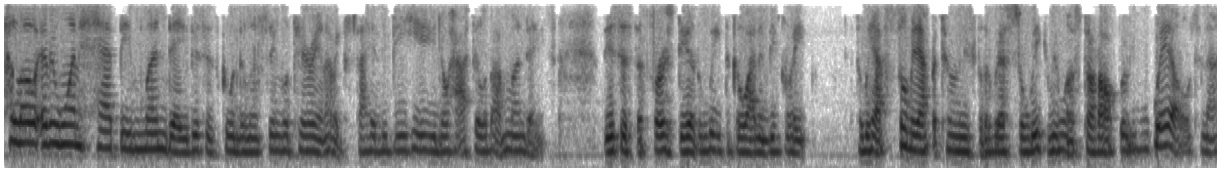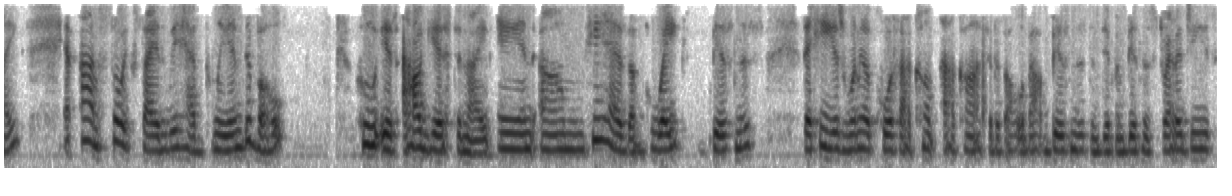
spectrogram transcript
Hello, everyone. Happy Monday. This is Gwendolyn Singletary, and I'm excited to be here. You know how I feel about Mondays. This is the first day of the week to go out and be great. So we have so many opportunities for the rest of the week. We want to start off really well tonight. And I'm so excited. We have Glenn Deveaux, who is our guest tonight. And um, he has a great business that he is running. Of course, our, com- our concept is all about business and different business strategies.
